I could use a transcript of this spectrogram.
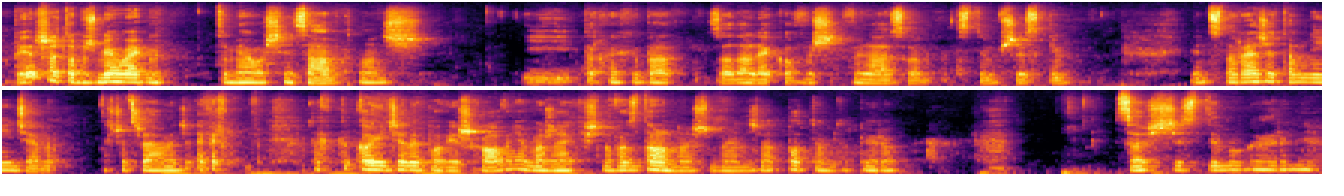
po pierwsze to brzmiało jakby to miało się zamknąć i trochę chyba za daleko wysz, wylazłem z tym wszystkim. Więc na razie tam nie idziemy. Jeszcze trzeba będzie. Najpierw tak tylko idziemy powierzchownie, może jakaś nowa zdolność będzie, a potem dopiero coś się z tym ogarnie.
